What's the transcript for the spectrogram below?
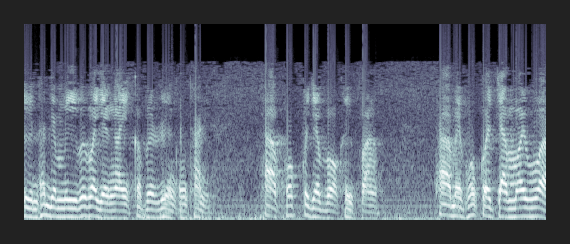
อื่นท่านจะมีไว้ว่าอย่างไงก็เป็นเรื่องของท่าน ถ้าพบก็จะบอกให้ฟัง ถ้าไม่พบก็จำไว้ว่า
